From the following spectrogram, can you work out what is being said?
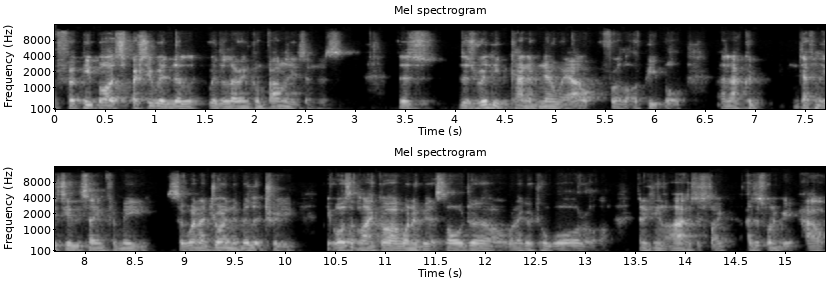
for people, especially with the with the low income families. And there's there's there's really kind of no way out for a lot of people. And I could definitely see the same for me. So when I joined the military, it wasn't like, oh, I want to be a soldier or I want to go to war or anything like that. It's just like I just want to be out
